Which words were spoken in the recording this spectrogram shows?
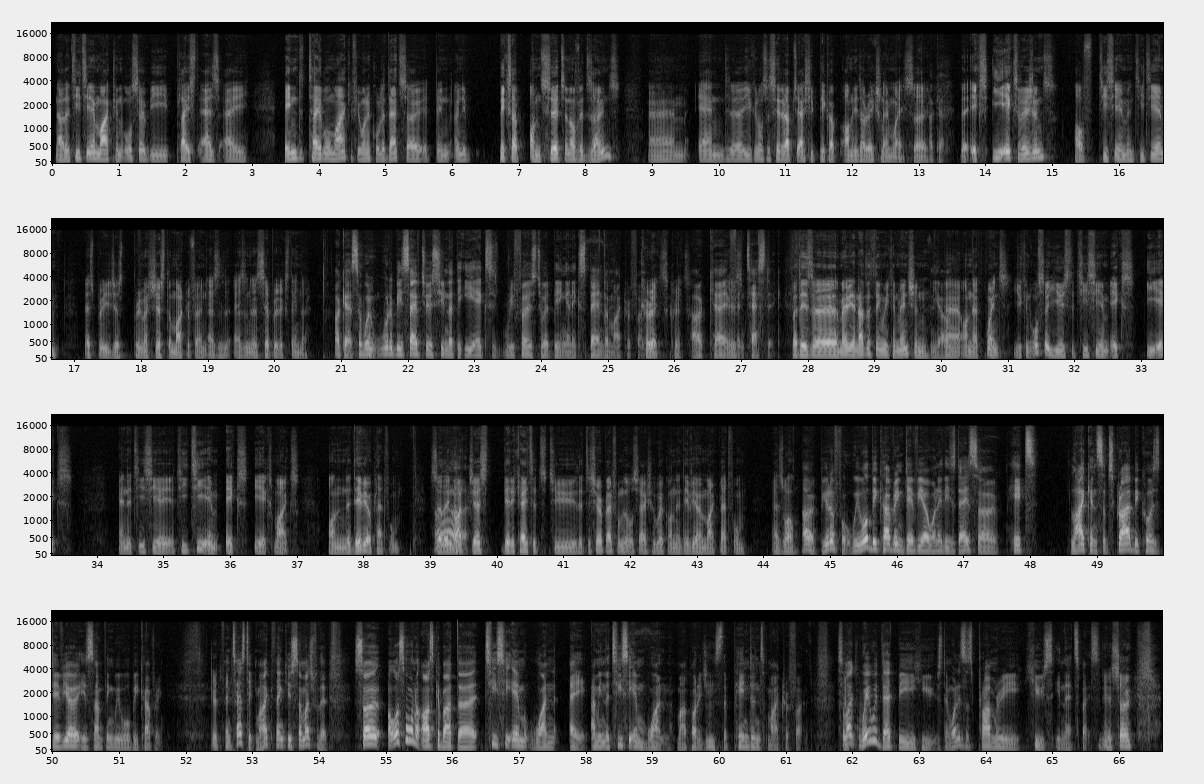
Now the TTM mic can also be placed as a end table mic, if you want to call it that. So it then only picks up on certain of its zones. Um, and uh, you can also set it up to actually pick up omnidirectional M waves. So Okay. the XEX versions of TCM and TTM, that's pretty just pretty much just the microphone as a, as in a separate extender. Okay, so would, would it be safe to assume that the EX refers to it being an expander microphone? Correct, correct. Okay, Yes. fantastic. But there's uh, maybe another thing we can mention Yeah. uh, on that point. You can also use the TCM-X EX and the TCA, TTM-X EX mics on the Devio platform. So they're Ah. not just dedicated to the Tesira platform, they also actually work on the Devio mic platform as well. Oh, beautiful. We will be covering Devio one of these days, so hit like and subscribe because Devio is something we will be covering. Good. Fantastic, Mike. Thank you so much for that. So I also want to ask about the TCM1A. I mean the TCM1, my apologies, the pendant microphone. So like where would that be used and what is its primary use in that space? Yeah, so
